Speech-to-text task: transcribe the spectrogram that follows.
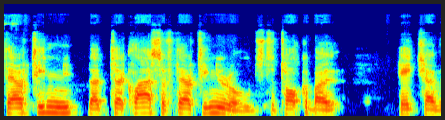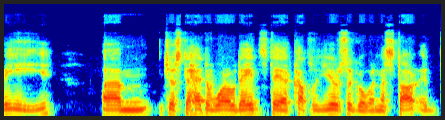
13 that a class of 13 year olds to talk about HIV um, just ahead of World AIDS Day a couple of years ago when I started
